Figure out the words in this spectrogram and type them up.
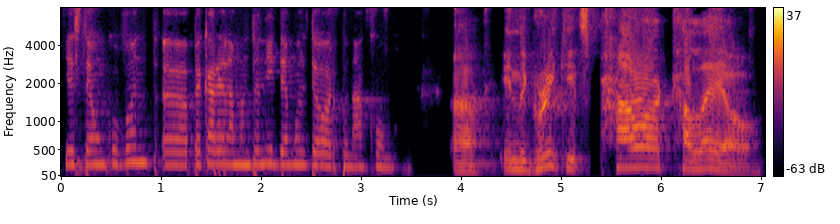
este un cuvânt uh, pe care l-am întâlnit de multe ori până acum. Uh, in the Greek, it's parakaleo.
